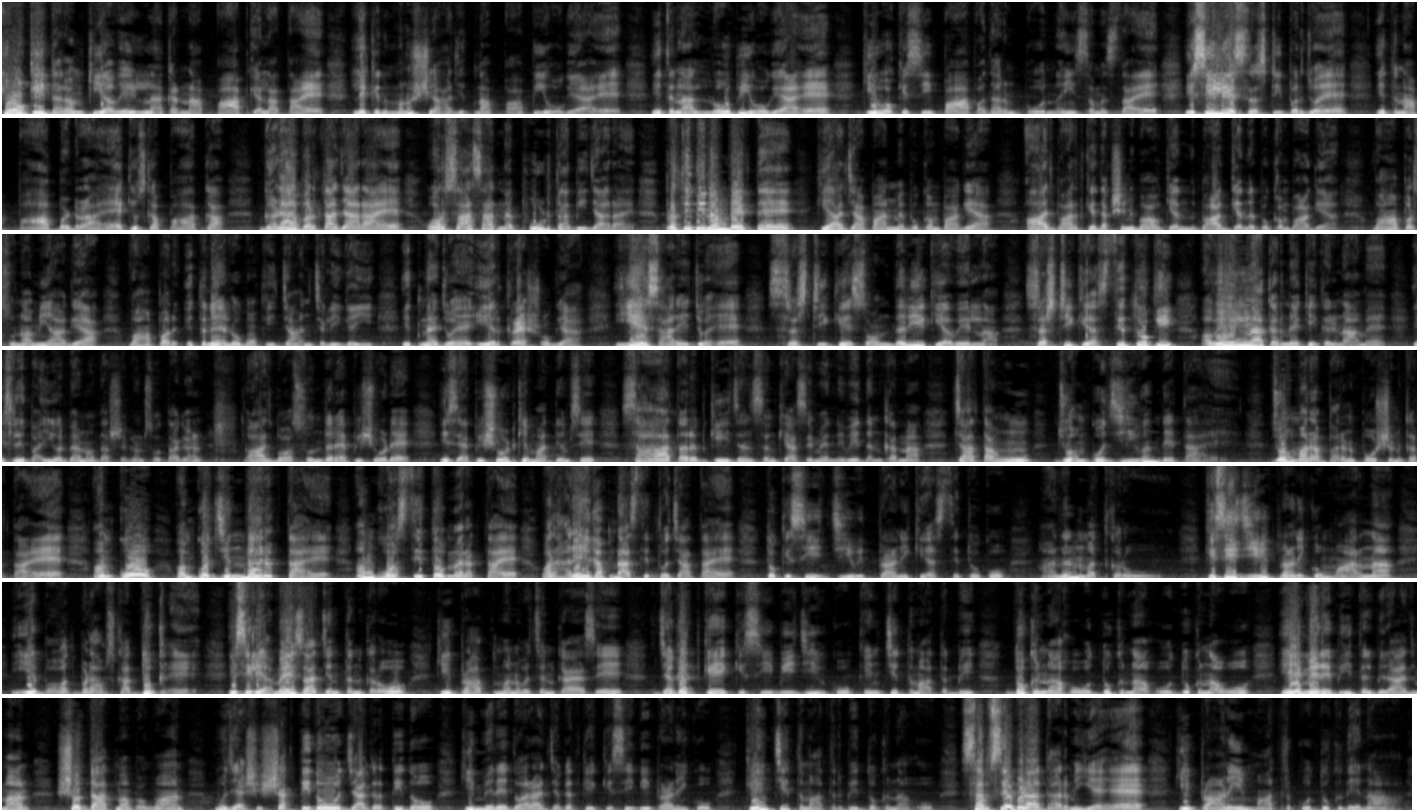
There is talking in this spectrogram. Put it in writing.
क्योंकि धर्म की अवहेलना करना पाप कहलाता है, लेकिन मनुष्य आज इतना पापी हो गया है, इतना लोभी हो गया है कि वो किसी पाप अधर्म को नहीं समझता है। इसीलिए सृष्टि पर जो है, इतना पाप बढ़ रहा है कि उसका पाप का घड़ा बढ़ता जा रहा है और साथ साथ में फूटता भी जा रहा है। प्रतिदिन हम देखते हैं कि आज जापान में भूकंप आ गया, आज भारत के दक्षिण भाव के अंदर भाग के अंदर भूकंप आ गया, वहाँ पर सुनामी आ गया, वहाँ पर इतने लोगों की जान चली गई, इतने जो है एयर क्रैश हो गया। ये सारे जो है सृष्टि के सौंदर्य की अवेलना सृष्टि के अस्तित्व की अवहेलना करने के परिणाम है। इसलिए भाई और बहनों, दर्शकगण, श्रोतागण, आज बहुत सुंदर एपिसोड है। इस एपिसोड के माध्यम से सात अरब की जनसंख्या से मैं निवेदन करना चाहता हूँ, जो हमको जीवन देता है, जो हमारा भरण पोषण करता है, हमको हमको ज़िंदा रखता है, हमको अस्तित्व में रखता है और हरेक अपना अस्तित्व चाहता है तो किसी जीवित प्राणी के अस्तित्व को हनन मत करो। किसी जीवित प्राणी को मारना, ये बहुत बड़ा उसका दुख है। इसीलिए हमेशा चिंतन करो कि प्राप्त मन वचन का ऐसे जगत के किसी भी जीव को किंचित मात्र भी दुख ना हो, दुख ना हो, दुख ना हो। हे मेरे भीतर विराजमान, शुद्ध आत्मा भगवान मुझे ऐसी शक्ति दो, जागृति दो कि मेरे द्वारा जगत के किसी भी प्राणी को किंचित मात्र भी दुख ना हो। सबसे बड़ा धर्म यह है कि प्राणी मात्र को दुख देना।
